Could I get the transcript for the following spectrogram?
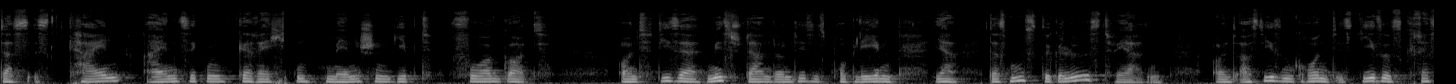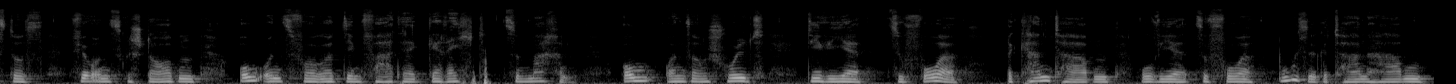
dass es keinen einzigen gerechten Menschen gibt vor Gott. Und dieser Missstand und dieses Problem, ja, das musste gelöst werden. Und aus diesem Grund ist Jesus Christus für uns gestorben, um uns vor Gott dem Vater gerecht zu machen, um unsere Schuld, die wir zuvor bekannt haben, wo wir zuvor Buße getan haben,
